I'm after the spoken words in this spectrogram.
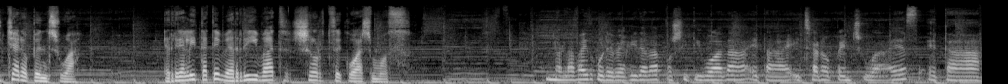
Itxaropentsua. Errealitate berri bat sortzeko asmoz. Nolabait gure begirada positiboa da eta itxaropentsua, ez? Eta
